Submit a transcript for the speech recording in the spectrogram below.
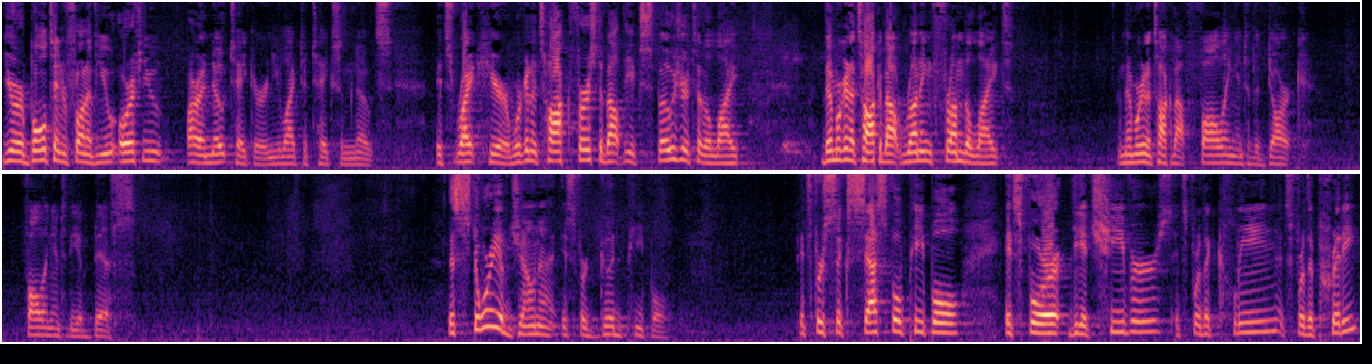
your bulletin in front of you, or if you are a note taker and you like to take some notes, it's right here. We're going to talk first about the exposure to the light then we're going to talk about running from the light. And then we're going to talk about falling into the dark, falling into the abyss. The story of Jonah is for good people. It's for successful people. It's for the achievers. It's for the clean. It's for the pretty.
